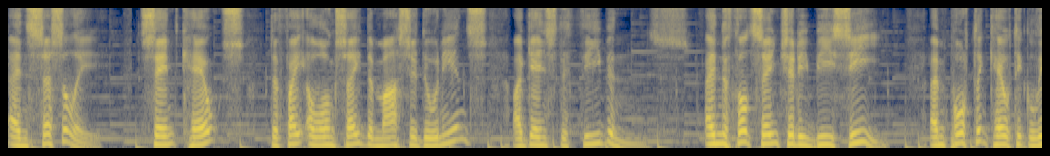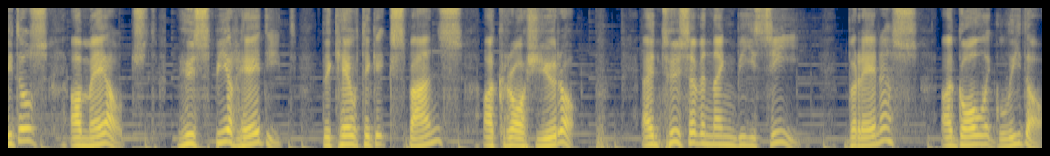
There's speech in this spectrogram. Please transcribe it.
in Sicily, sent Celts to fight alongside the Macedonians against the Thebans. In the 3rd century BC, important Celtic leaders emerged who spearheaded the Celtic expanse across Europe. In 279 BC, Brennus, a Gallic leader,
